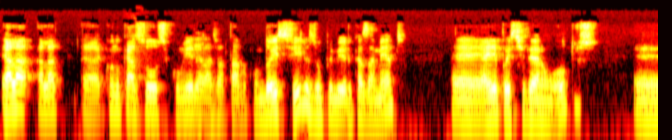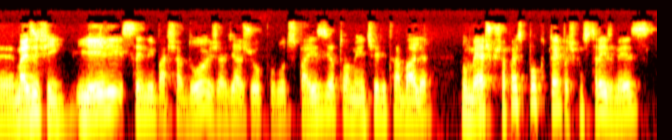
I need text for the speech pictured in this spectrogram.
Ela, ela é, quando casou-se com ele, ela já estava com dois filhos, um primeiro casamento, é, aí depois tiveram outros. É, mas enfim, e ele sendo embaixador, já viajou por outros países e atualmente ele trabalha no México já faz pouco tempo, acho que uns três meses,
